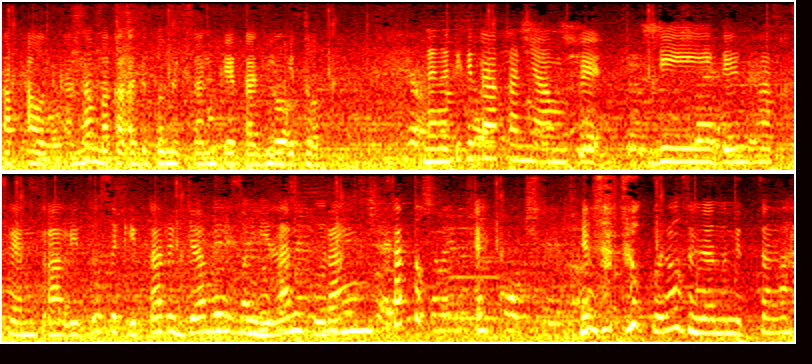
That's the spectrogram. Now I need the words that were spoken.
tap out karena bakal ada pemeriksaan kayak tadi gitu. Nah nanti kita akan nyampe di Den Haag Central itu sekitar jam 9 kurang 1 Eh jam 1 kurang 9 menit salah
